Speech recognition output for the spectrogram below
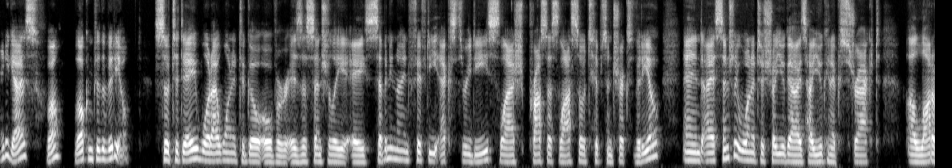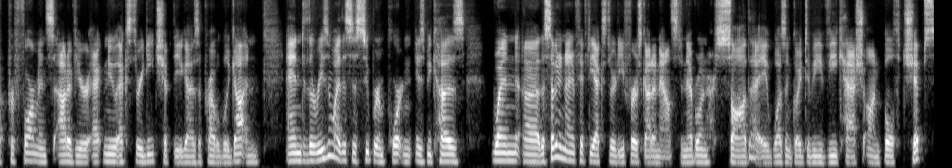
Hey guys, well, welcome to the video. So today what I wanted to go over is essentially a 7950X3D slash process lasso tips and tricks video. And I essentially wanted to show you guys how you can extract a lot of performance out of your new X3D chip that you guys have probably gotten. And the reason why this is super important is because when uh, the 7950X3D first got announced and everyone saw that it wasn't going to be Vcache on both chips,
